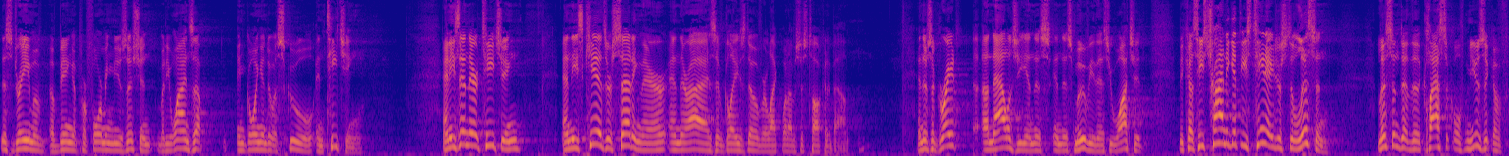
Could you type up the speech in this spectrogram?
this dream of, of being a performing musician, but he winds up in going into a school and teaching. And he's in there teaching, and these kids are sitting there, and their eyes have glazed over, like what I was just talking about. And there's a great analogy in this, in this movie as you watch it, because he's trying to get these teenagers to listen listen to the classical music of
